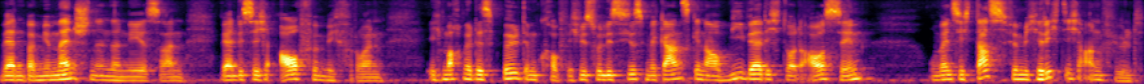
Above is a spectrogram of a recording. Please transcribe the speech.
Werden bei mir Menschen in der Nähe sein? Werden die sich auch für mich freuen? Ich mache mir das Bild im Kopf, ich visualisiere es mir ganz genau, wie werde ich dort aussehen. Und wenn sich das für mich richtig anfühlt,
